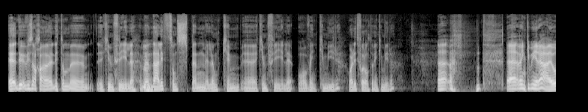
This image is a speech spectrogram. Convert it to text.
Eh, du, vi snakka litt om eh, Kim Friele, men Mm. det er litt sånn spenn mellom Kim, eh, Kim Friele og Wenche Myhre. Hva er ditt forhold til Wenche Myhre? Eh, Wenche Myhre er jo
